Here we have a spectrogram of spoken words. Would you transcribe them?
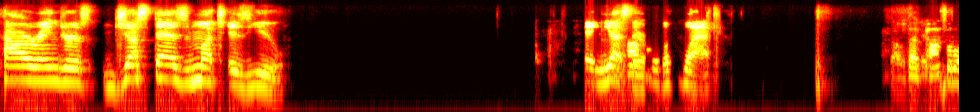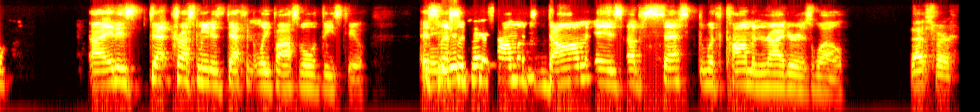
Power Rangers just as much as you. And yes, they're both black. Is that possible? Uh, it is. De- trust me, it is definitely possible with these two, I mean, especially because how much Dom is obsessed with Kamen Rider as well. That's fair.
